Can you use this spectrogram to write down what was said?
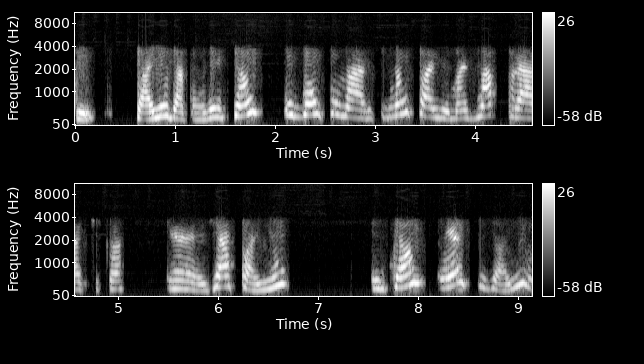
que saiu da convenção, o Bolsonaro, que não saiu, mas na prática é, já saiu. Então, esses aí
